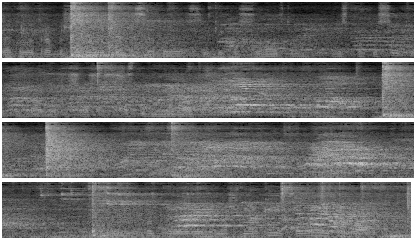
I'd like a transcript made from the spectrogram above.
Деколи треба ще долучитися до якихось умов, там, десь покусити, пограбити, ще щось, щось підмалювати. Тут е, на, на рахунок полей треба.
